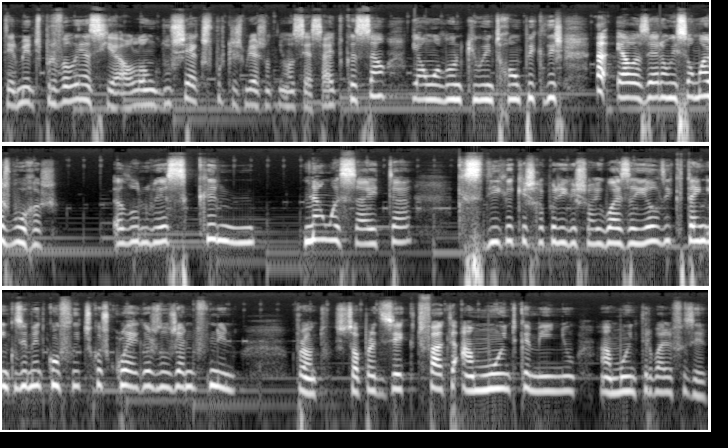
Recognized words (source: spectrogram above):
ter menos prevalência ao longo dos séculos porque as mulheres não tinham acesso à educação e há um aluno que o interrompe e que diz ah, elas eram e são mais burras. Aluno esse que não aceita que se diga que as raparigas são iguais a eles e que tem inclusive conflitos com os colegas do género feminino. Pronto, só para dizer que de facto há muito caminho, há muito trabalho a fazer.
